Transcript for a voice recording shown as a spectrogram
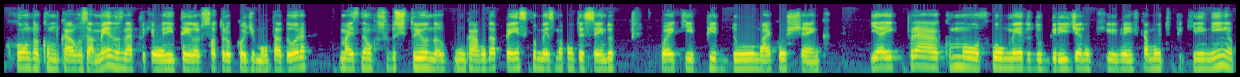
contam como carros a menos, né? Porque o Annie Taylor só trocou de montadora, mas não substituiu um carro da Penske, o mesmo acontecendo com a equipe do Michael Shank. E aí, pra, como ficou o medo do grid ano que vem ficar muito pequenininho,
